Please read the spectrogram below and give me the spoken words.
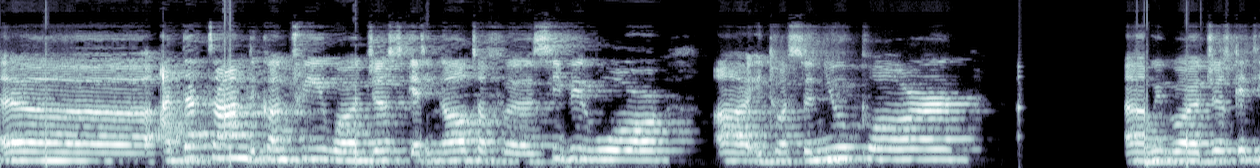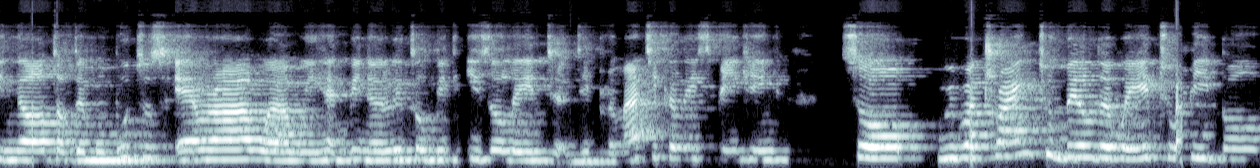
uh, at that time, the country was just getting out of a civil war. Uh, it was a new power. Uh, we were just getting out of the Mobutu's era where we had been a little bit isolated diplomatically speaking. So we were trying to build a way to people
